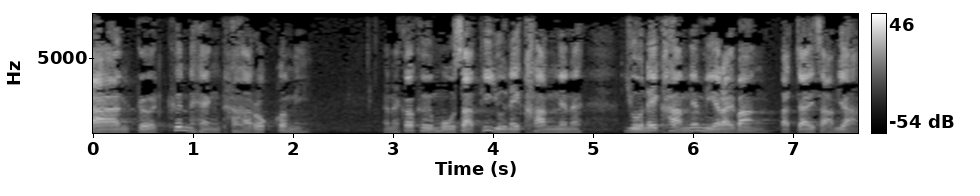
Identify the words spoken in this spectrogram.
การเกิดขึ้นแห่งทารกก็มีอันนั้นก็คือหมูสัตว์ที่อยู่ในคันเนี่ยนะอยู่ในคันเนี่ยมีอะไรบ้างปัจจัยสามอย่าง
